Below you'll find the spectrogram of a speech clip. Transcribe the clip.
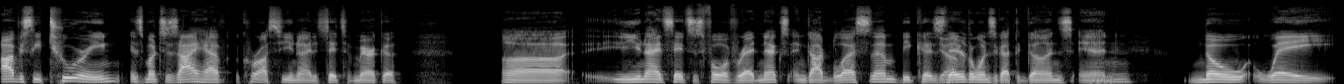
obviously touring as much as I have across the United States of America, uh, the United States is full of rednecks, and God bless them because Yep. they're the ones that got the guns, and Mhm. no way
